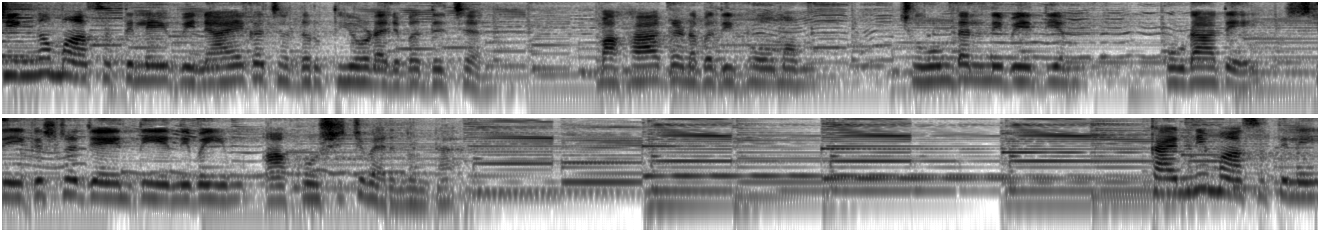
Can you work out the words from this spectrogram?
ചിങ്ങമാസത്തിലെ വിനായക ചതുർത്ഥിയോടനുബന്ധിച്ച് മഹാഗണപതി ഹോമം ചൂണ്ടൽ നിവേദ്യം കൂടാതെ ശ്രീകൃഷ്ണ ജയന്തി എന്നിവയും ആഘോഷിച്ചു വരുന്നുണ്ട്. കന്നിമാസത്തിലെ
